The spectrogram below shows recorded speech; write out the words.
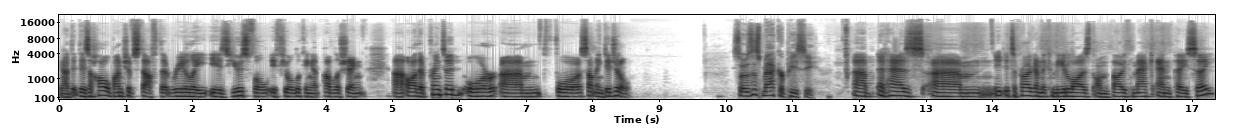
You know, th- there's a whole bunch of stuff that really is useful if you're looking at publishing uh, either printed or um, for something digital. So, is this Mac or PC? Uh, it has um, it, it's a program that can be utilized on both Mac and PC.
